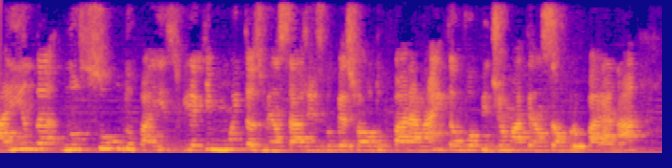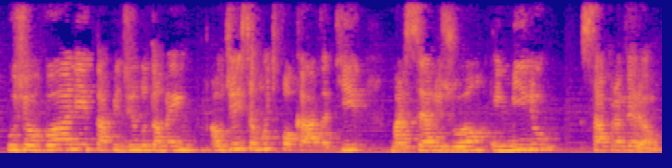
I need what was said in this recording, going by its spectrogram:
Ainda no sul do país, vi aqui muitas mensagens do pessoal do Paraná, então vou pedir uma atenção para o Paraná. O Giovanni está pedindo também, audiência muito focada aqui, Marcelo e João, em milho safra verão.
